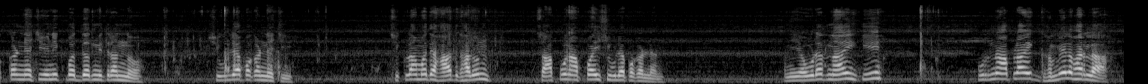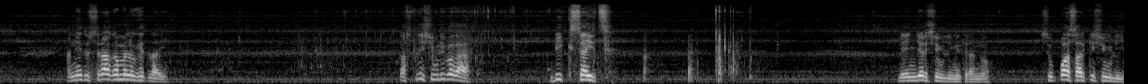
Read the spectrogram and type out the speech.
पकडण्याची युनिक पद्धत मित्रांनो. शिवल्या पकडण्याची. चिखलामध्ये हात घालून चापून आपाही शिवल्या पकडल्या आणि एवढंच नाही की पूर्ण आपला एक घमेल भरला आणि दुसरा घमेल घेतला कसली शिवली बघा. बिग साईज डेंजर शिवली मित्रांनो. सुपासारखी शिवली.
